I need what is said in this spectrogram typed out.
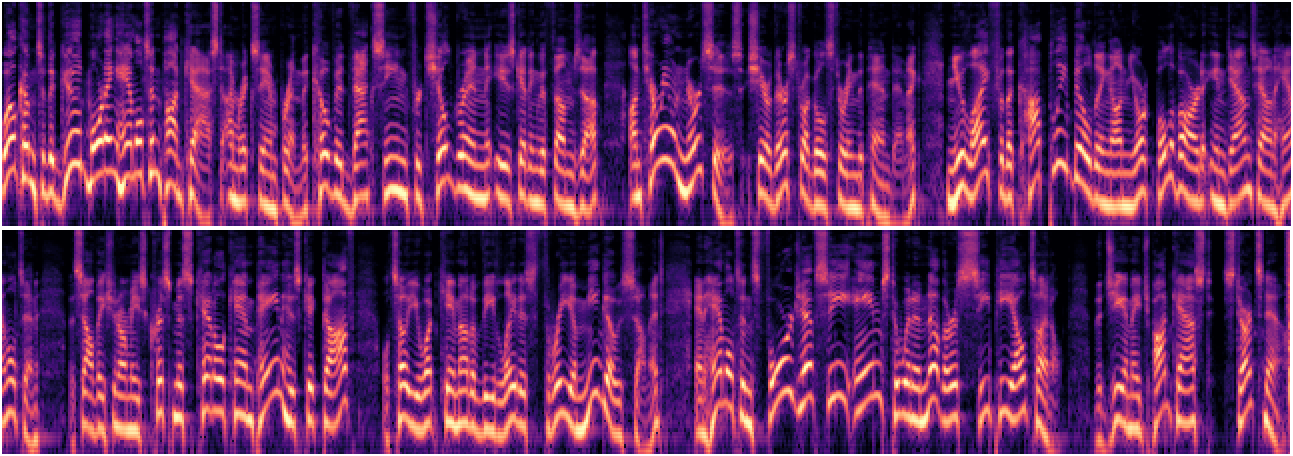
Welcome to the Good Morning Hamilton podcast. I'm Rick Samprin. The COVID vaccine for children is getting the thumbs up. Ontario nurses share their struggles during the pandemic. New life for the Copley Building on York Boulevard in downtown Hamilton. The Salvation Army's Christmas Kettle campaign has kicked off. We'll tell you what came out of the latest Three Amigos Summit. And Hamilton's Forge FC aims to win another CPL title. The GMH podcast starts now.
